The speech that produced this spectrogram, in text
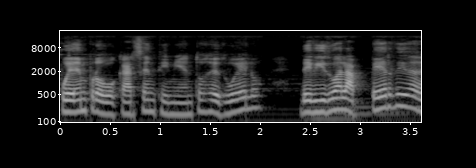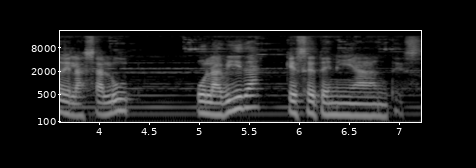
pueden provocar sentimientos de duelo debido a la pérdida de la salud o la vida que se tenía antes.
